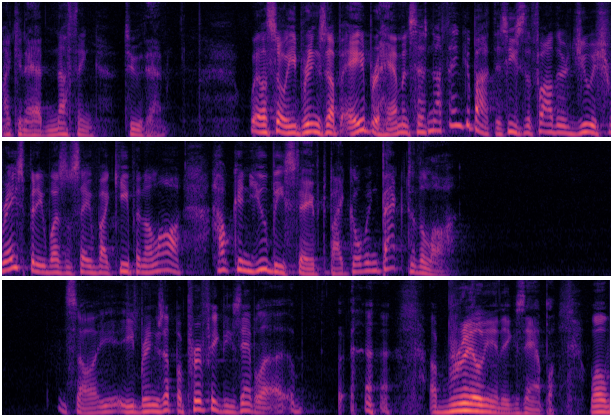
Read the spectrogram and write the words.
I can add nothing to that. Well, so he brings up Abraham and says, Now think about this. He's the father of the Jewish race, but he wasn't saved by keeping the law. How can you be saved? By going back to the law. And so he brings up a perfect example, a brilliant example. Well,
